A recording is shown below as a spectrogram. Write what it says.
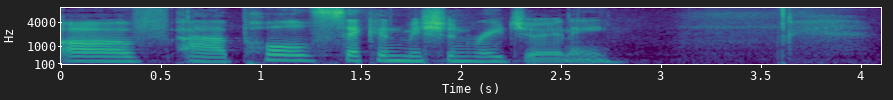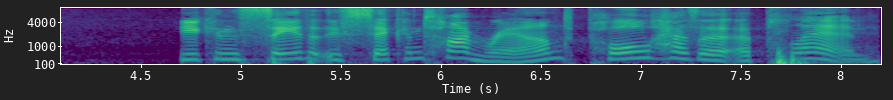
of uh, Paul's second missionary journey. You can see that this second time round, Paul has a, a plan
